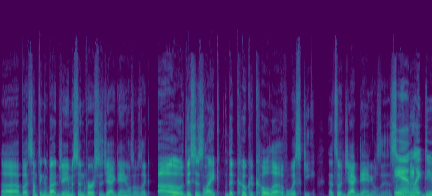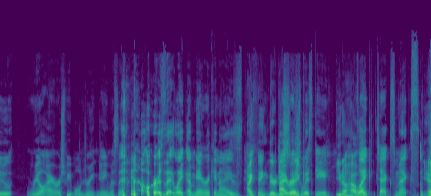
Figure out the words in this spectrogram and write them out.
Uh, but something about Jameson versus Jack Daniels, I was like, oh, this is like the Coca Cola of whiskey. That's what Jack Daniels is. And like, do real Irish people drink Jameson, or is it like Americanized I think they're just Irish like, whiskey? you know how like, like Tex Mex. you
